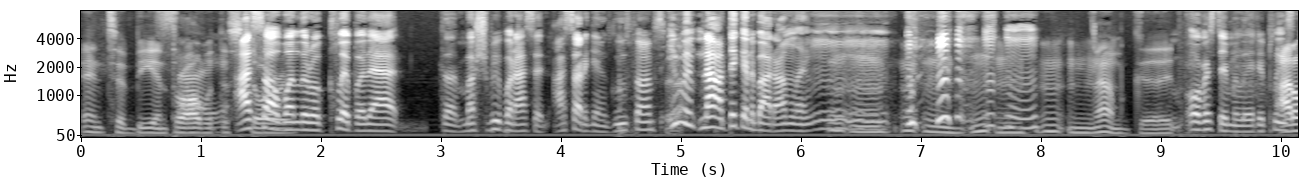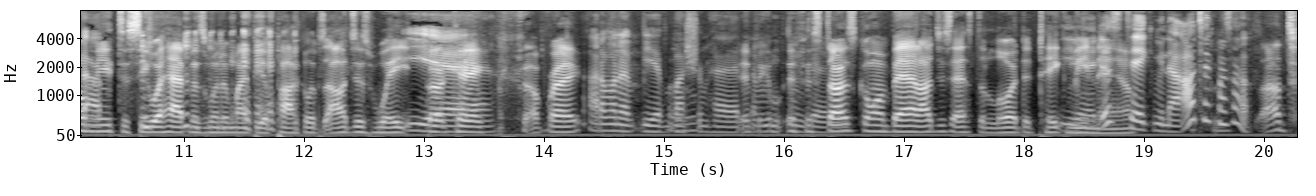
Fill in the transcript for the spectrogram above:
and to be enthralled with the story. I saw one little clip of that the mushroom people, and I said I started getting goosebumps. Even now thinking about it, I'm like, mm, Mm-mm, mm-mm, mm-mm, I'm good. overstimulated. Please I don't stop. need to see what happens when it might be apocalypse. I'll just wait. Okay, all right. I don't want to be a mushroom head. If it, I'm- if I'm it starts going bad, I'll just ask the Lord to take yeah, me now. just take me now. I'll take myself. I'll t-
